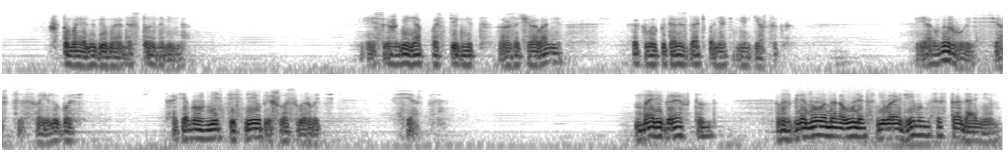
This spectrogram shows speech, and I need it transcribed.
— «что моя любимая достойна меня». Если же меня постигнет разочарование, как вы пытались дать понять мне, герцог, я вырву из сердца свою любовь. Хотя бы вместе с нею пришлось вырвать сердце. Мэри Грефтон взглянула на Рауля с невыразимым состраданием.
